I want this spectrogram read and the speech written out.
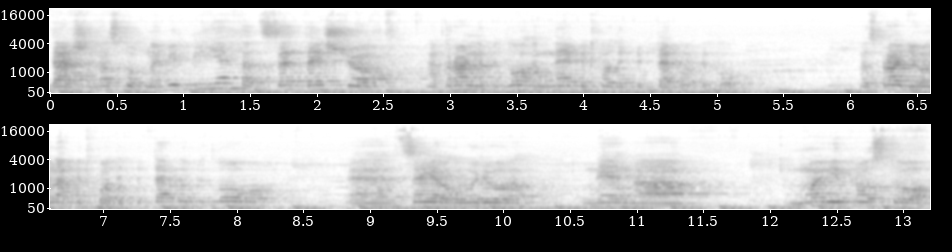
Далі, наступна біль клієнта це те, що натуральна підлога не підходить під теплу підлогу. Насправді вона підходить під теплу підлогу. Е, Це я говорю не на мові просто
